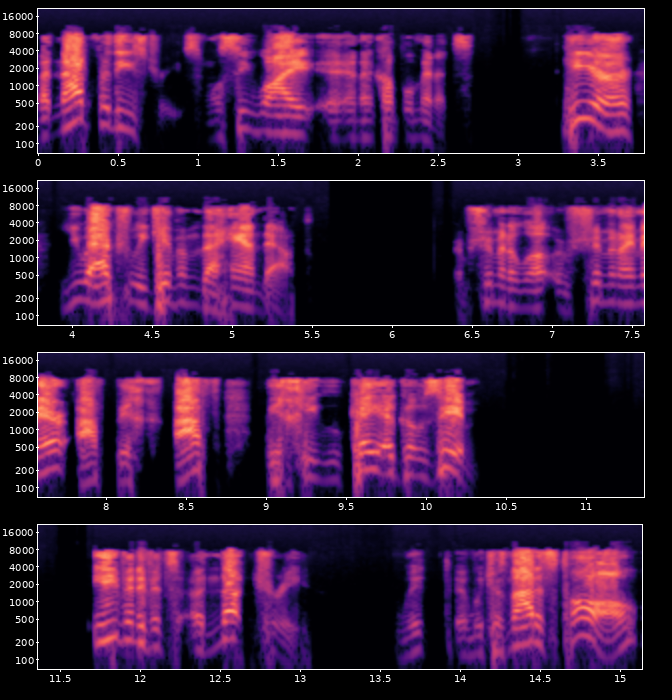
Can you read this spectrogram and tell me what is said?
But not for these trees. We'll see why in a couple minutes. Here, you actually give them the handout. Shimon, Shimon af agozim. Even if it's a nut tree, which, which is not as tall,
